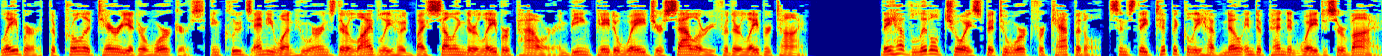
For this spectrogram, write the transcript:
Labor the proletariat or workers includes anyone who earns their livelihood by selling their labor power and being paid a wage or salary for their labor time. They have little choice but to work for capital, since they typically have no independent way to survive.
